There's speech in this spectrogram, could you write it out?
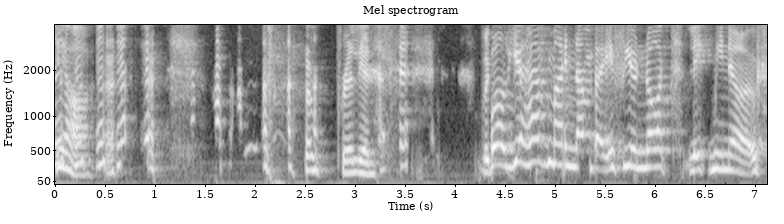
yeah. Brilliant. Well, you have my number. If you're not, let me know.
